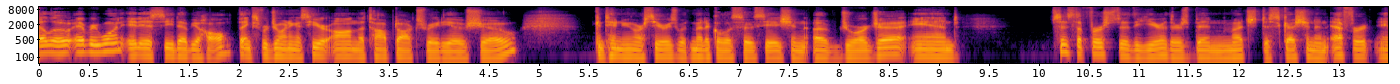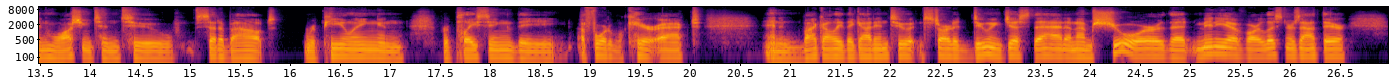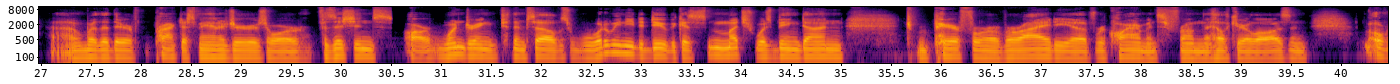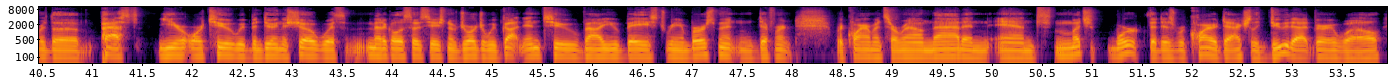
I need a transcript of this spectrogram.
Hello, everyone. It is CW Hall. Thanks for joining us here on the Top Docs Radio Show. Continuing our series with Medical Association of Georgia. And since the first of the year, there's been much discussion and effort in Washington to set about repealing and replacing the Affordable Care Act. And by golly, they got into it and started doing just that. And I'm sure that many of our listeners out there uh, whether they're practice managers or physicians, are wondering to themselves, what do we need to do? Because much was being done to prepare for a variety of requirements from the healthcare laws. And over the past year or two, we've been doing the show with Medical Association of Georgia. We've gotten into value-based reimbursement and different requirements around that, and and much work that is required to actually do that very well.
